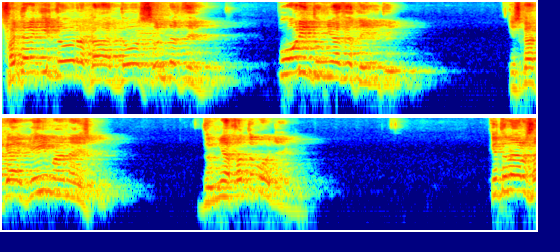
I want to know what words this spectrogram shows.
فجر کی دو رکعت، دو سنتیں پوری دنیا سے قیمتی۔ اس کا کیا، یہی معنی ہے اس کو دنیا ختم ہو جائے گی۔ کتنا عرصہ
